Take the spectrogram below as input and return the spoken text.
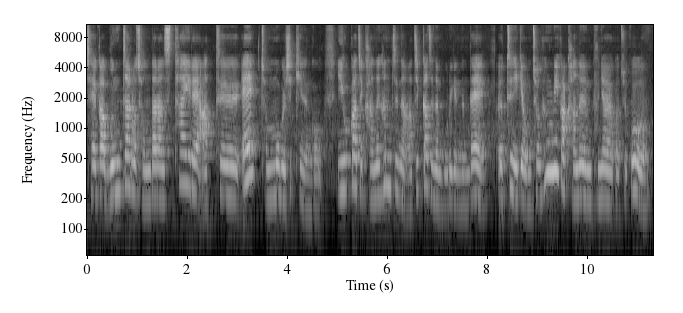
제가 문자로 전달한 스타일의 아트에 접목을 시키는 거. 이것까지 가능한지는 아직까지는 모르겠는데 여튼 이게 엄청 흥미가 가는 분야여가지고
